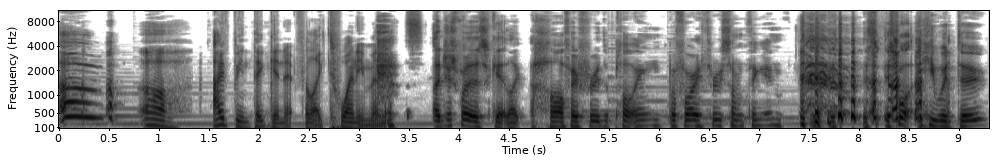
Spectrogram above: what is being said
Um, oh, I've been thinking it for like 20 minutes. I just wanted to get like halfway through the plotting before I threw something in. it's, it's what he would do.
